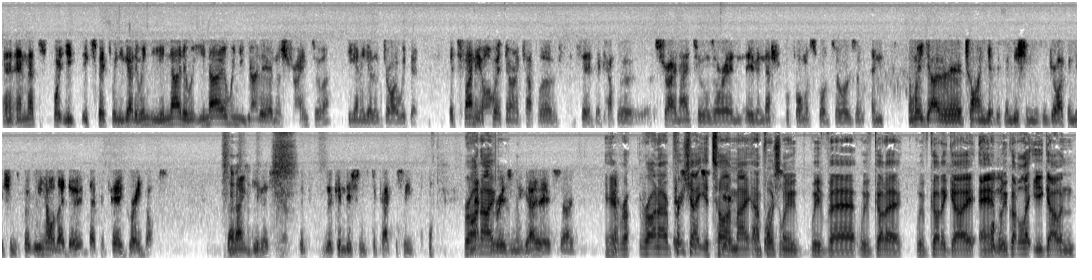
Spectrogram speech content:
and and that's what you expect when you go to India. You know, to, you know when you go there on a Australian tour, you're going to get a dry wicket. It's funny. I went there on a couple of said a couple of Australian A tours or even National Performance Squad tours, and, and and we go over there to try and get the conditions, the dry conditions. But we know what they do. They prepare green tops. They don't give us the, the conditions to practice in. Right, that's the reason we go there. So yeah, Ryan, I appreciate your time, yeah, mate. Unfortunately, we've uh, we've got to we've got to go, and Well, we've got to let you go and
